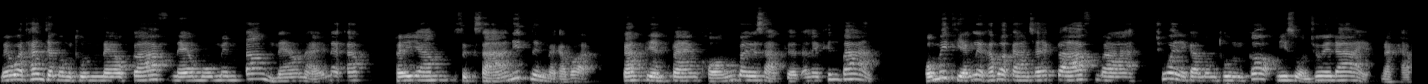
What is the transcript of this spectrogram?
ไม่ว่าท่านจะลงทุนแนวกราฟ แนวโมเมนตัมแนวไหนนะครับ พยายามศึกษานิดนึงนะครับว่า การเปลี่ยนแปลงของบริษัทเกิดอะไรขึ้นบ้าง ผมไม่เถียงเลยครับว่าการใช้กราฟมาช่วยในการลงทุนก็มีส่วนช่วยได้นะครับ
